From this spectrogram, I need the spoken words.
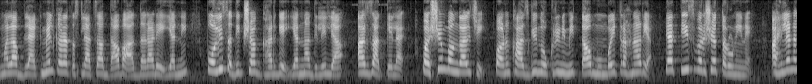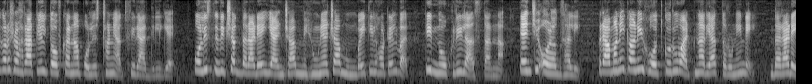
मला ब्लॅकमेल करत असल्याचा दावा दराडे यांनी पोलीस अधीक्षक घारगे यांना दिलेल्या अर्जात केलाय. पश्चिम बंगालची पण खासगी नोकरीनिमित्त मुंबईत राहणाऱ्या त्या तीस वर्षीय तरुणीने अहिल्यानगर शहरातील तोफखाना पोलीस ठाण्यात फिर्याद दिली आहे. पोलीस निरीक्षक दराडे यांच्या मेहुण्याच्या मुंबईतील हॉटेलवर ती नोकरीला असताना त्यांची ओळख झाली. प्रामाणिक आणि होतकरू वाटणाऱ्या तरुणीने दराडे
